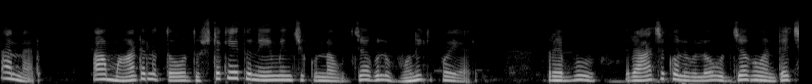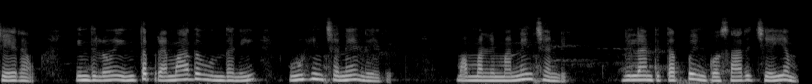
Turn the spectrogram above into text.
అన్నాడు. ఆ మాటలతో దుష్టకేతు నియమించుకున్న ఉద్యోగులు వణికిపోయారు. ప్రభు రాచకొలువులో ఉద్యోగం అంటే చేరాం. ఇందులో ఇంత ప్రమాదం ఉందని ఊహించనే లేదు. మమ్మల్ని మన్నించండి. ఇలాంటి తప్పు ఇంకోసారి చేయం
